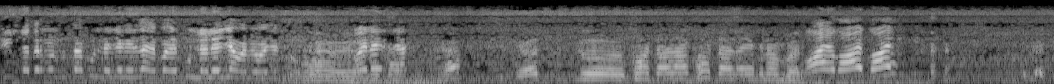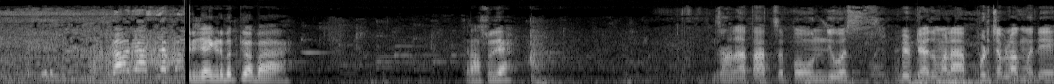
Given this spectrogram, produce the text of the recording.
दिवसा तर म्हणून कुंडल्याच्या घरी जाय पाहिजे. कुंडल्याला जेवा खोटाळा खोटाळा एक नंबर. काय काय काय? कुंडल्या इकडे बघ की बाबा. तर असू द्या. झाला आता आजचं पाऊन दिवस. भेटूया तुम्हाला पुढच्या ब्लॉगमध्ये.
